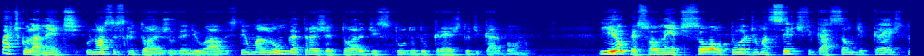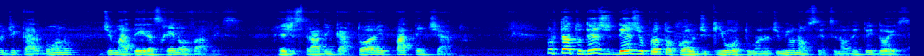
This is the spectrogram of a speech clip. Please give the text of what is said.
Particularmente, o nosso escritório Juvenil Alves tem uma longa trajetória de estudo do crédito de carbono e eu, pessoalmente, sou autor de uma certificação de crédito de carbono de madeiras renováveis, registrado em cartório e patenteado. Portanto, desde, desde o protocolo de Kyoto, ano de 1992,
